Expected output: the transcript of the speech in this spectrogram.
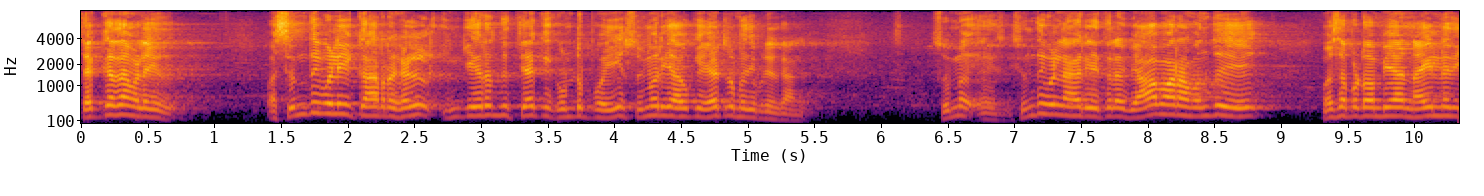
தெற்க தான் விளையுது. இப்போ சிந்துவெளிக்காரர்கள் இங்கேருந்து தேக்கை கொண்டு போய் சுமரியாவுக்கு ஏற்றுமதி பண்ணியிருக்காங்க. சும சிந்துவெளி நாகரிகத்தில் வியாபாரம் வந்து மெசப்பட்டோமியா நைல் நதி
